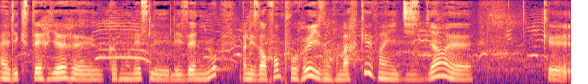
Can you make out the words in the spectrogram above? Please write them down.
à l'extérieur euh, comme on laisse les, animaux. les enfants, pour eux, ils ont remarqué, ils disent bien que,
